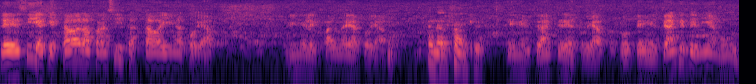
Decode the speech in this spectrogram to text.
le decía que estaba la Francisca, estaba ahí en Acoyapa, en el empalme de Acoyapa, En el tranque. en el tranque de Acoyapa, porque en el tranque tenían uno,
